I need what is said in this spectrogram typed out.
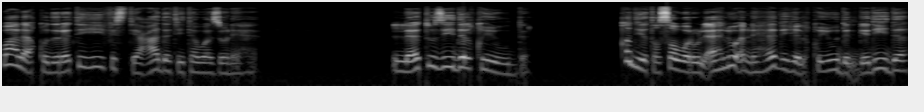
وعلى قدرته في استعادة توازنه لا تزيد القيود قد يتصور الأهل أن هذه القيود الجديدة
